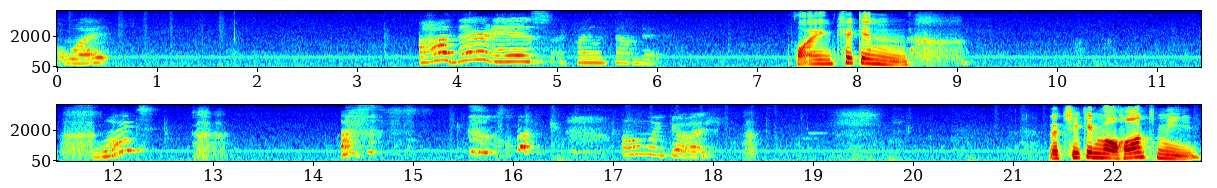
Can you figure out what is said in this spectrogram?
What? Ah, there it is. I finally found it. Flying chicken. What? oh my gosh. The chicken will haunt me.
